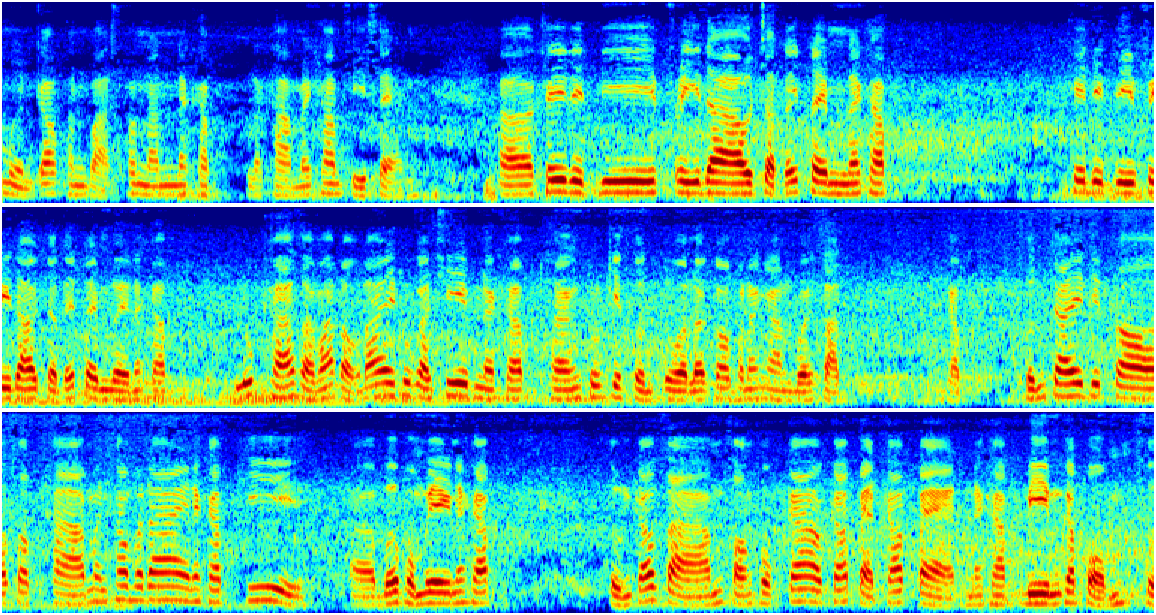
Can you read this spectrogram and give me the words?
399,000 บาทเท่านั้นนะครับราคาไม่ข้าม4แสนเครดิตดีฟรีดาวจัดได้เต็มนะครับเครดิตดีฟรีดาวจัดได้เต็มเลยนะครับลูกค้าสามารถออกได้ทุกอาชีพนะครับทั้งธุรกิจส่วนตัวแล้วก็พนักงานบริษัทครับสนใจติดต่อสอบถามมันเข้ามาได้นะครับที่เอ่อเบอร์ผมเองนะครับ 093 269 9898 นะครับบีมครับผม 093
